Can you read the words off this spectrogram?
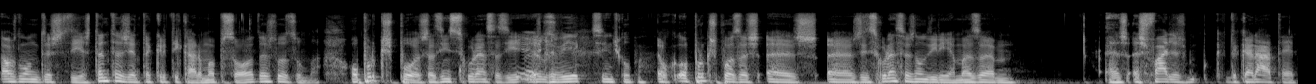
ao longo destes dias tanta gente a criticar uma pessoa, das duas uma, ou porque expôs as inseguranças e Eu os- escrevi aqui, sim, desculpa. ou, ou porque expôs as, as, as inseguranças, não diria, mas hum, as, as falhas de caráter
